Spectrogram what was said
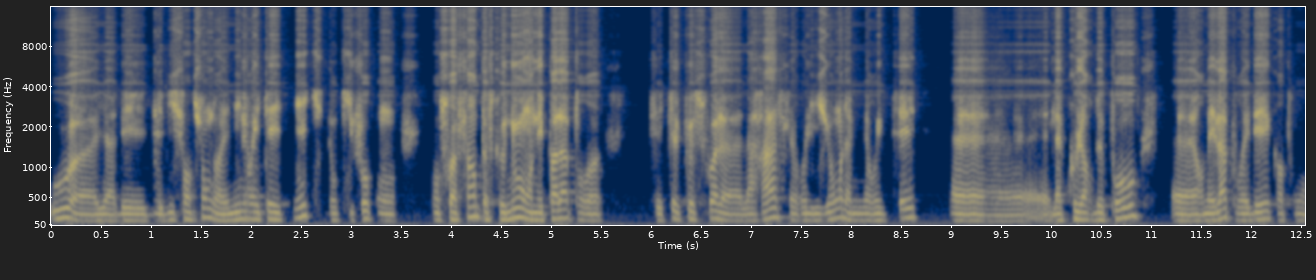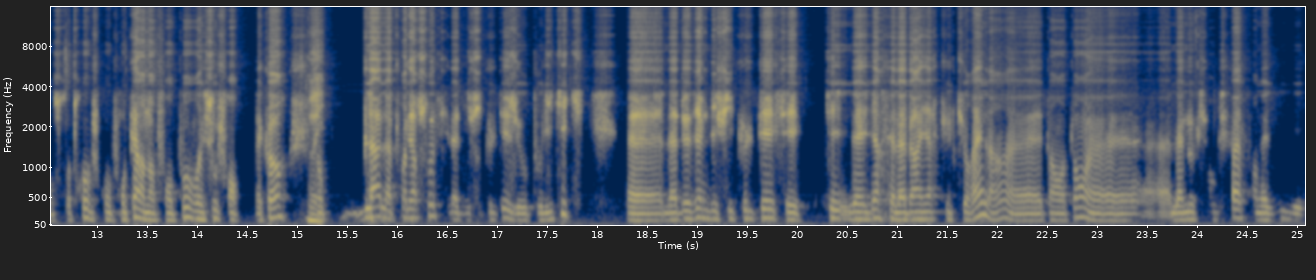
où il euh, y a des, des, dissensions dans les minorités ethniques. Donc il faut qu'on soit fin parce que nous, on n'est pas là pour, c'est quelle que soit la, race, la religion, la minorité, euh, la couleur de peau. Euh, on est là pour aider quand on se retrouve confronté à un enfant pauvre et souffrant. D'accord? Donc là, la première chose, c'est la difficulté géopolitique. Euh, la deuxième difficulté, c'est, dire, c'est la barrière culturelle. Hein. de temps en temps, la notion de face en Asie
